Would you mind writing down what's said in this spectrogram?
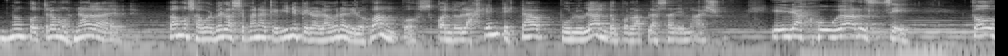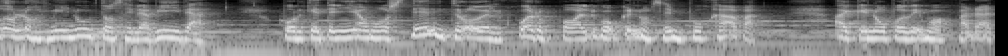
No encontramos nada. Vamos a volver la semana que viene, pero a la hora de los bancos, cuando la gente está pululando por la Plaza de Mayo. Era jugarse todos los minutos de la vida, porque teníamos dentro del cuerpo algo que nos empujaba a que no podemos parar.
